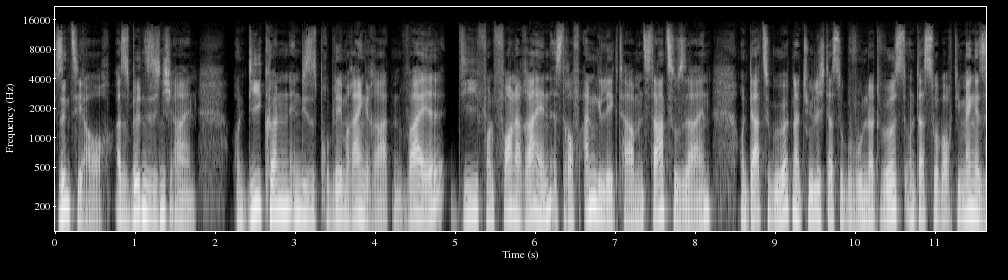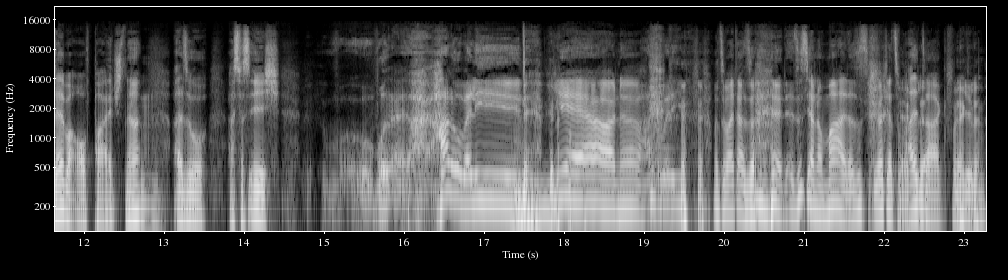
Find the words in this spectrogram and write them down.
Sind sie auch. Also bilden sie sich nicht ein. Und die können in dieses Problem reingeraten, weil die von vornherein es darauf angelegt haben, ein Star zu sein. Und dazu gehört natürlich, dass du bewundert wirst und dass du aber auch die Menge selber aufpeitscht. Ne? Mhm. Also, was weiß ich, wo- äh, Hallo Berlin, yeah, ne, Hallo Berlin und so weiter. Also es ist ja normal, das ist, gehört ja zum Ja. Alltag von Ja, jedem,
